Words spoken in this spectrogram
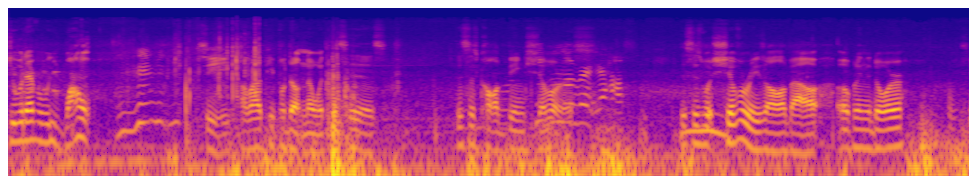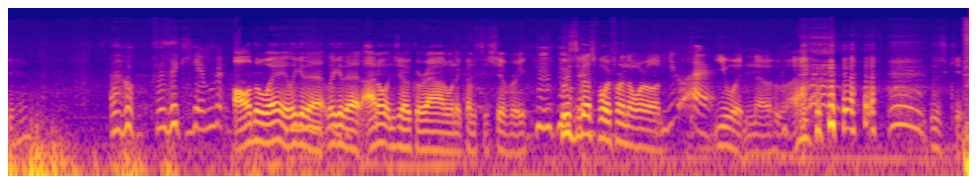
Do whatever we want. See, a lot of people don't know what this is. This is called being chivalrous. over at your house. This is what chivalry is all about. Opening the door. Let me see your hand. Oh, for the camera. All the way. Look at that. Look at that. I don't joke around when it comes to chivalry. Who's the best boyfriend in the world? You are. You wouldn't know who I am. Just kidding.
